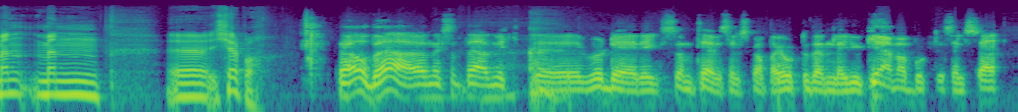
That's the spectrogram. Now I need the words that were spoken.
Men, men uh, kjør på. Ja, og Det er jo liksom, det er en viktig vurdering som TV-selskapet har gjort, og den legger jo ikke jeg meg borti, selvsagt.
